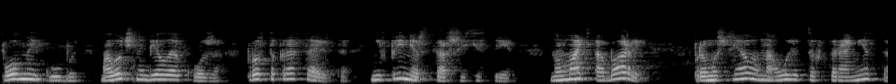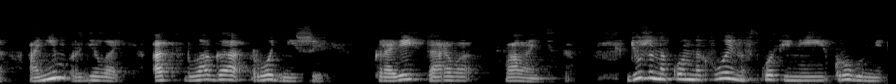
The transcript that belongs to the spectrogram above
полные губы, молочно-белая кожа. Просто красавица, не в пример старшей сестре. Но мать Абары промышляла на улицах Староместа, а ним родилась от благороднейшей кровей старого Валантиса. Дюжина конных воинов с копьями и круглыми,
